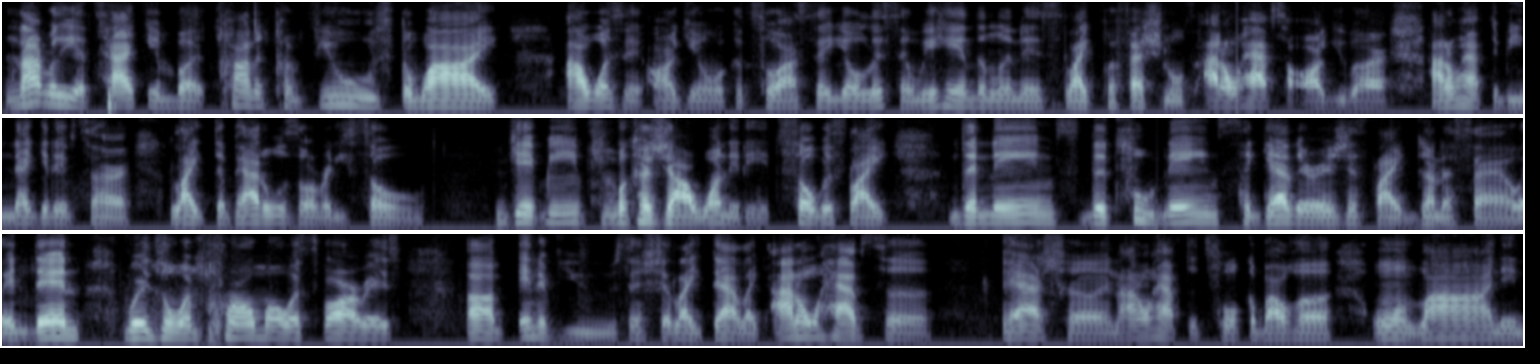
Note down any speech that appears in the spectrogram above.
not really attacking, but kind of confused why I wasn't arguing with Couture. I said, yo, listen, we're handling this like professionals. I don't have to argue with her. I don't have to be negative to her. Like the battle is already sold get me because y'all wanted it so it's like the names the two names together is just like gonna sell and then we're doing promo as far as um interviews and shit like that like i don't have to bash her and i don't have to talk about her online and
